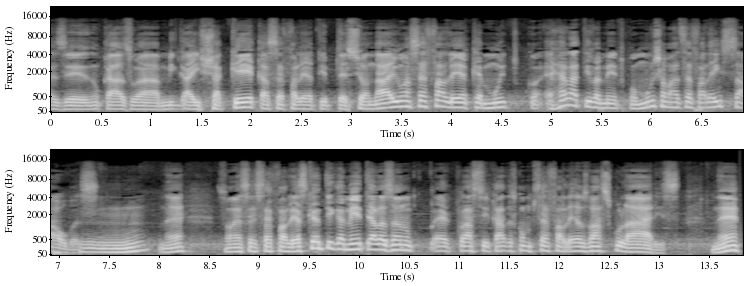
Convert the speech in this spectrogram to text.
Quer dizer, no caso a, a enxaqueca, a cefaleia tipo tensional e uma cefaleia que é muito, é relativamente comum, chamada cefaleia em salvas, uhum. né? São essas cefaleias que antigamente elas eram é, classificadas como cefaleias vasculares, né?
